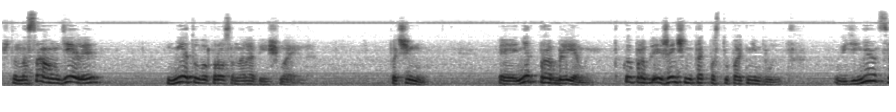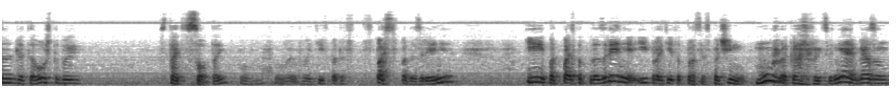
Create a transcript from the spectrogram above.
что на самом деле нет вопроса на раби Ишмаэля. Почему? Э, нет проблемы. Такой проблемы. Женщины так поступать не будут. Уединяться для того, чтобы стать сотой, войти в, впасть в подозрение, и подпасть под подозрение и пройти этот процесс. Почему? Муж, оказывается, не обязан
